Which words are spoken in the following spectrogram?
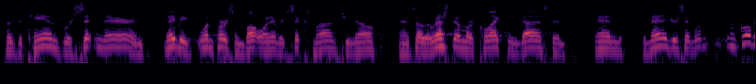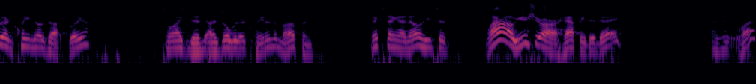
because the cans were sitting there and maybe one person bought one every six months, you know. And so the rest of them were collecting dust. And, and the manager said, well, you know, go over there and clean those up, will you? So I did. I was over there cleaning them up. And next thing I know, he says, Wow, you sure are happy today. I said, What?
